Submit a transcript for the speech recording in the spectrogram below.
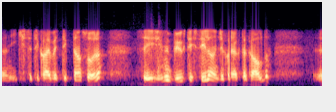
yani iki seti kaybettikten sonra seyircinin büyük desteğiyle ancak ayakta kaldı. E,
